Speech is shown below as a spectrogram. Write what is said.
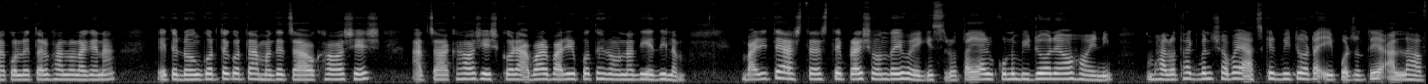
না করলে তো আর ভালো লাগে না। এতে ঢং করতে করতে আমাদের চাও খাওয়া শেষ আর চা খাওয়া শেষ করে আবার বাড়ির পথে রওনা দিয়ে দিলাম। বাড়িতে আসতে আসতে প্রায় সন্ধ্যায় হয়ে গেছিল, তাই আর কোনো ভিডিও নেওয়া হয়নি। ভালো থাকবেন সবাই, আজকের ভিডিওটা এই পর্যন্তই। আল্লাহ হাফিজ।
